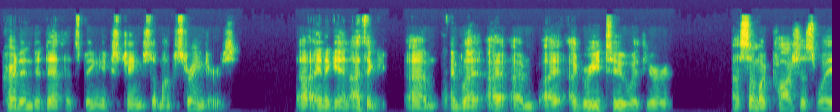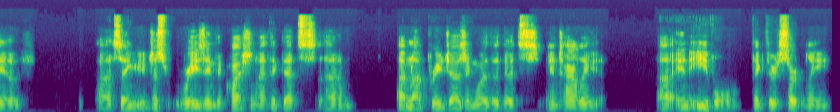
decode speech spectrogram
credit and debt that's being exchanged among strangers uh, and again i think um, i'm glad I, I, I agree too with your uh, somewhat cautious way of uh, saying you're just raising the question i think that's um, I'm not prejudging whether that's entirely uh, an evil. I think there's certainly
